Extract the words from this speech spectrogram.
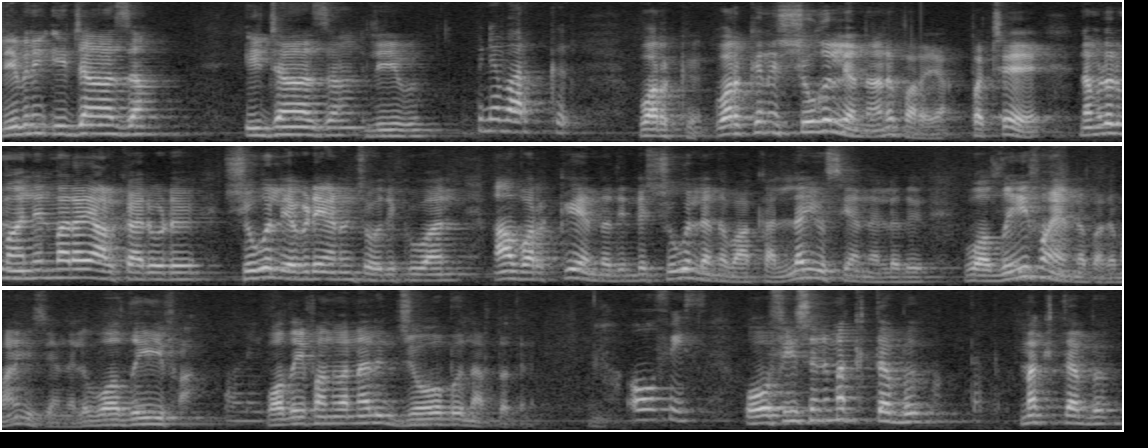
ലീവിന് ഇജാസ. ഇജാസ ലീവ്. പിന്നെ വർക്ക്. വർക്ക്. വർക്കിന് ഷുഗൽ എന്നാണ് പറയാം. പക്ഷേ നമ്മളൊരു മാന്യന്മാരായ ആൾക്കാരോട് ഷുഗൽ എവിടെയാണെന്ന് ചോദിക്കുവാൻ ആ വർക്ക് എന്നതിന്റെ ഷുഗൽ എന്ന വാക്കല്ല യൂസ് ചെയ്യാൻ നല്ലത്. വദീഫ എന്ന പദമാണ് യൂസ് ചെയ്യാൻ നല്ലത്. വദീഫ. വദീഫ. എന്ന് പറഞ്ഞാൽ ജോബ് എന്ന അർത്ഥത്തിന്. ഓഫീസ്. ഓഫീസിന് മക്തബ്. മക്തബ്.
